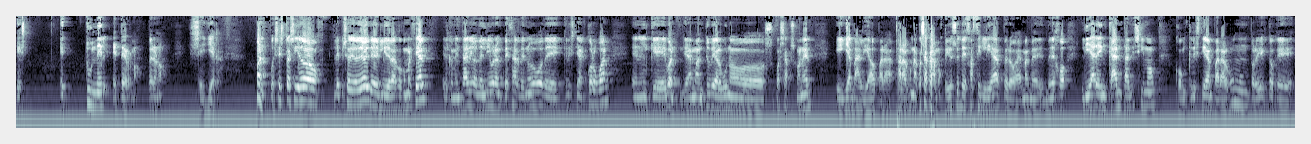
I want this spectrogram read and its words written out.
es túnel eterno, pero no, se llega. Bueno, pues esto ha sido el episodio de hoy del liderazgo comercial, el comentario del libro Empezar de nuevo de Christian Corwan, en el que, bueno, ya mantuve algunos WhatsApps con él y ya me ha liado para, para alguna cosa, pero vamos, que yo soy de fácil liar, pero además me, dejo liar encantadísimo con Cristian para algún proyecto que,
